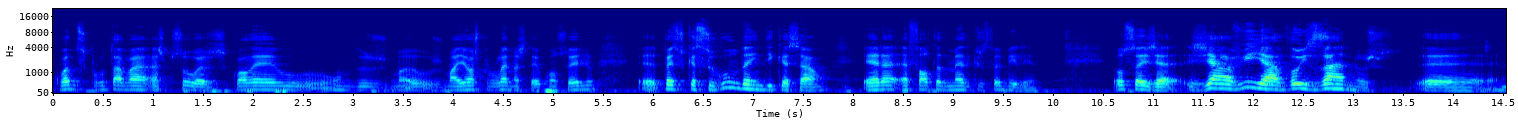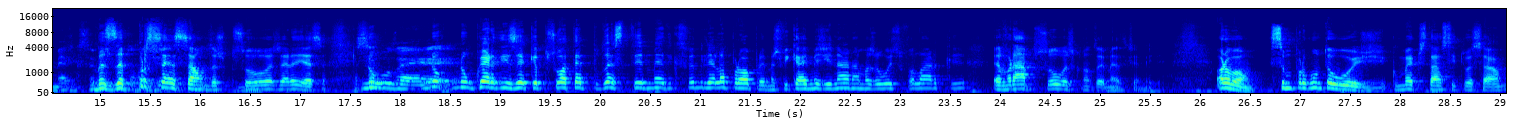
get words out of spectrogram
quando se perguntava às pessoas qual é um dos os maiores problemas que tem o Conselho, uh, penso que a segunda indicação era a falta de médicos de família. Ou seja, já havia há dois anos Uh, mas a percepção das pessoas era essa. Não, é... não, não, quer dizer que a pessoa até pudesse ter médico de família ela própria, mas fica a imaginar, ah, mas eu ouço falar que haverá pessoas que não têm médico de família. Ora bom, se me pergunta hoje como é que está a situação,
